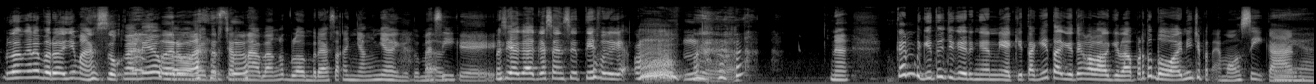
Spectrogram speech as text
belum karena baru aja masuk kan ya Baru belum masuk. tercerna banget belum berasa kenyangnya gitu masih Oke. masih agak-agak sensitif kayak mm, gitu. Nah, kan begitu juga dengan ya kita-kita gitu ya, kalau lagi lapar tuh bawaannya cepet emosi kan. Iya.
